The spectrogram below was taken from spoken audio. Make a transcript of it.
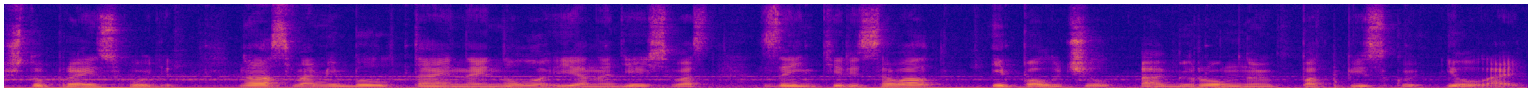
что происходит. Ну а с вами был Тайна НЛО. Я надеюсь, вас заинтересовал и получил огромную подписку и лайк.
